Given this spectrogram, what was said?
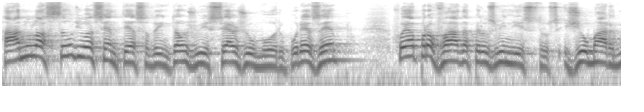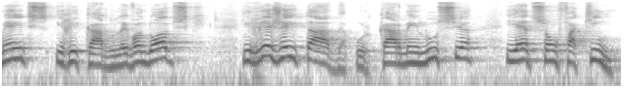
A anulação de uma sentença do então juiz Sérgio Moro, por exemplo, foi aprovada pelos ministros Gilmar Mendes e Ricardo Lewandowski e rejeitada por Carmen Lúcia e Edson Fachin.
